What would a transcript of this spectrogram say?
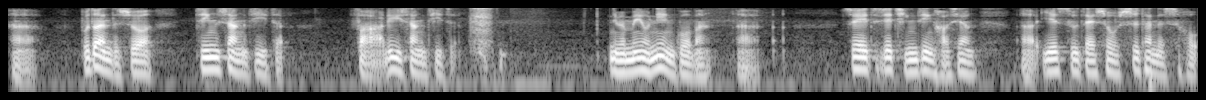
啊，不断的说经上记着。法律上记着，你们没有念过吗？啊，所以这些情境好像，呃，耶稣在受试探的时候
